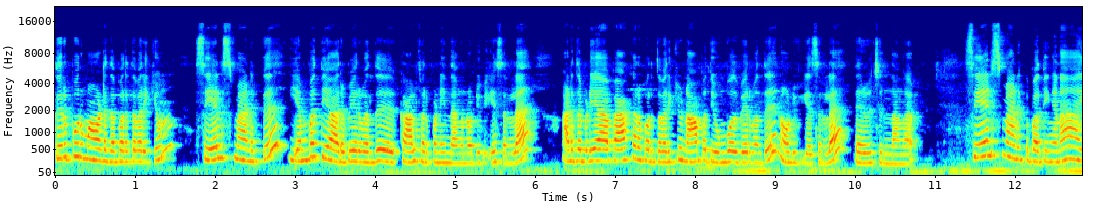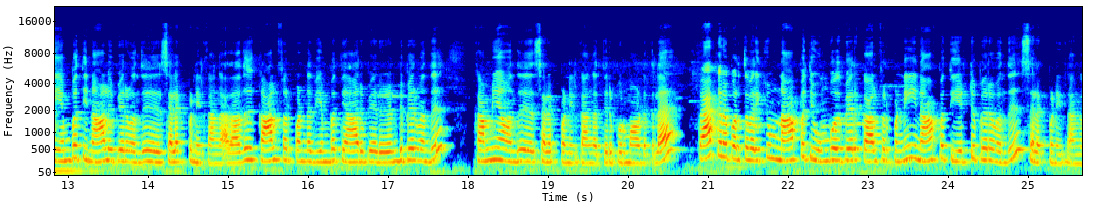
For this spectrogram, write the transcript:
திருப்பூர் மாவட்டத்தை பொறுத்த வரைக்கும் சேல்ஸ்மேனுக்கு எண்பத்தி ஆறு பேர் வந்து கால்ஃபர் பண்ணியிருந்தாங்க நோட்டிஃபிகேஷனில் அடுத்தபடியாக பேக்கரை பொறுத்த வரைக்கும் நாற்பத்தி ஒம்பது பேர் வந்து நோட்டிஃபிகேஷனில் தெரிவிச்சிருந்தாங்க. சேல்ஸ்மேனுக்கு பார்த்தீங்கன்னா எண்பத்தி நாலு பேர் வந்து செலக்ட் பண்ணியிருக்காங்க. அதாவது கால்ஃபர் பண்ணது எண்பத்தி ஆறு பேர் ரெண்டு பேர் வந்து கம்மியாக வந்து செலக்ட் பண்ணியிருக்காங்க திருப்பூர் மாவட்டத்தில். பேக்கரை பொறுத்த வரைக்கும் நாற்பத்தி ஒம்பது பேர் கால்ஃபர் பண்ணி நாற்பத்தி எட்டு பேரை வந்து செலக்ட் பண்ணியிருக்காங்க.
